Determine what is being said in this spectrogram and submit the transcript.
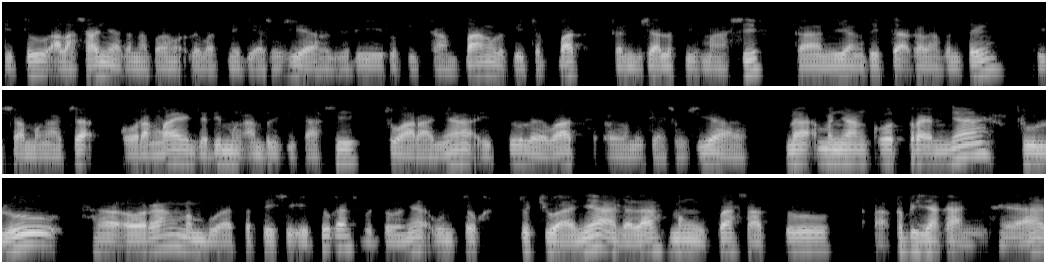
Itu alasannya kenapa lewat media sosial. Jadi lebih gampang, lebih cepat dan bisa lebih masif dan yang tidak kalah penting bisa mengajak orang lain jadi mengamplifikasi suaranya itu lewat uh, media sosial. Nah, menyangkut trennya dulu uh, orang membuat petisi itu kan sebetulnya untuk tujuannya adalah mengubah satu uh, kebijakan ya,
